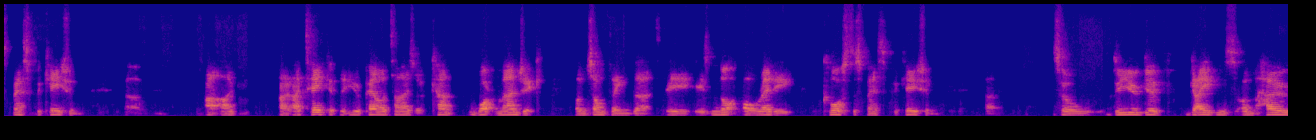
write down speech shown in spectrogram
specification. Um, I, I, I take it that your pelletizer can't work magic on something that is not already close to specification. Uh, so, do you give guidance on how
